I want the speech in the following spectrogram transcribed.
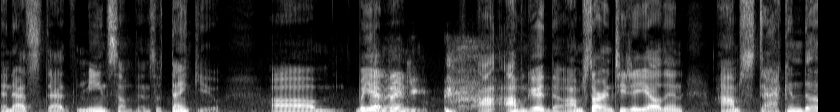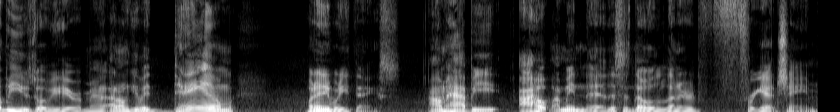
and that's that means something. So thank you. Um, but yeah, man. Thank you. I, I'm good though. I'm starting TJ Yeldon. I'm stacking W's over here, man. I don't give a damn what anybody thinks. I'm happy. I hope. I mean, eh, this is no Leonard forget shame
